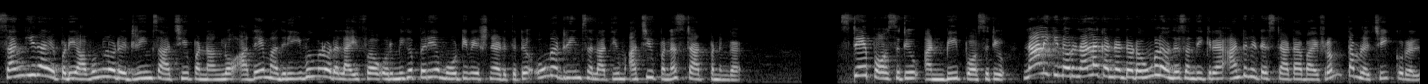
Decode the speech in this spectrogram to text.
சங்கீதா எப்படி அவங்களோட ட்ரீம்ஸ் அச்சீவ் பண்ணாங்களோ அதே மாதிரி இவங்களோட லைஃப்பை ஒரு மிகப்பெரிய மோட்டிவேஷனை எடுத்துகிட்டு உங்கள் ட்ரீம்ஸ் எல்லாத்தையும் அச்சீவ் பண்ண ஸ்டார்ட் பண்ணுங்கள் stay positive and be positive நாளைக்கு இன்னொரு நல்ல கண்டென்ட்டோட உங்களை வந்து சந்திக்கிறேன். And test start boy from Tamizhachi Kural.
